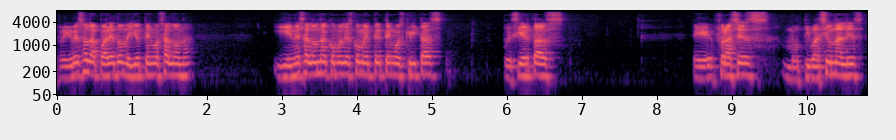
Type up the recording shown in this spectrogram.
regreso a la pared donde yo tengo esa lona y en esa lona, como les comenté, tengo escritas pues ciertas eh, frases motivacionales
